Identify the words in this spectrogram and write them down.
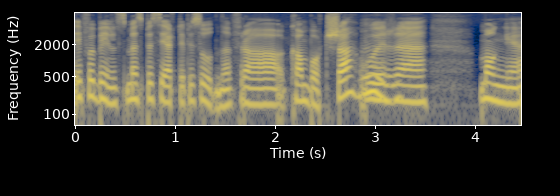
i forbindelse med spesielt episodene fra Kambodsja, Mm. hvor uh, mange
